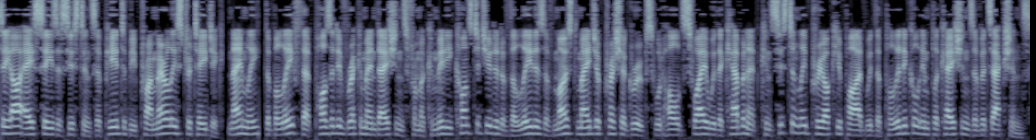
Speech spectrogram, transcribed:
CIAC's assistance appeared to be primarily strategic, namely, the belief that positive recommendations from a committee constituted of the leaders of most major pressure groups would hold sway with a cabinet consistently preoccupied with the political implications of its actions.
